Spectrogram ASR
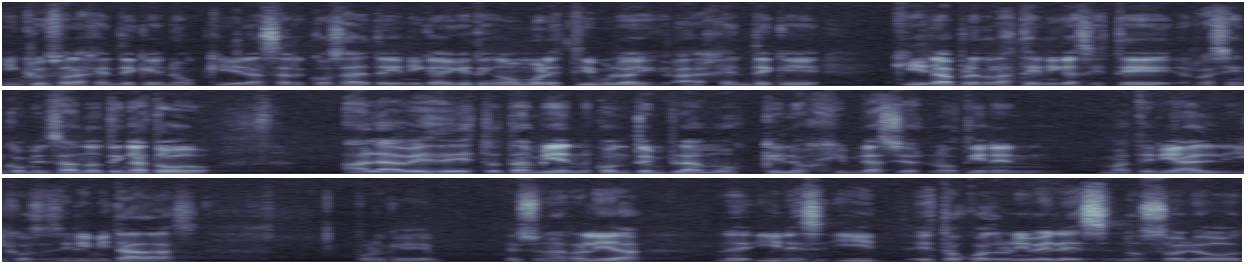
incluso a la gente que no quiera hacer cosas de técnica y que tenga un buen estímulo, hay, gente que quiera aprender las técnicas y esté recién comenzando, tenga todo. A la vez de esto también contemplamos que los gimnasios no tienen material y cosas ilimitadas, porque es una realidad. Y, y estos cuatro niveles no solo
